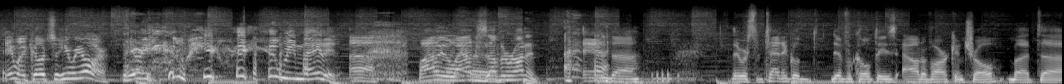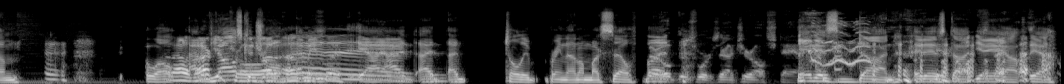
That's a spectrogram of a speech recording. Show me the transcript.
Anyway, coach, so here we are. Here we, we made it. Uh, finally, the lounge is up and running. And uh, there were some technical difficulties out of our control, but um, well, Out of out our of y'all's control, control. I- I mean, I- yeah, I, I, I totally bring that on myself, But I hope this works out. You're all staff. it is done. It is done. Yeah, yeah, yeah.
